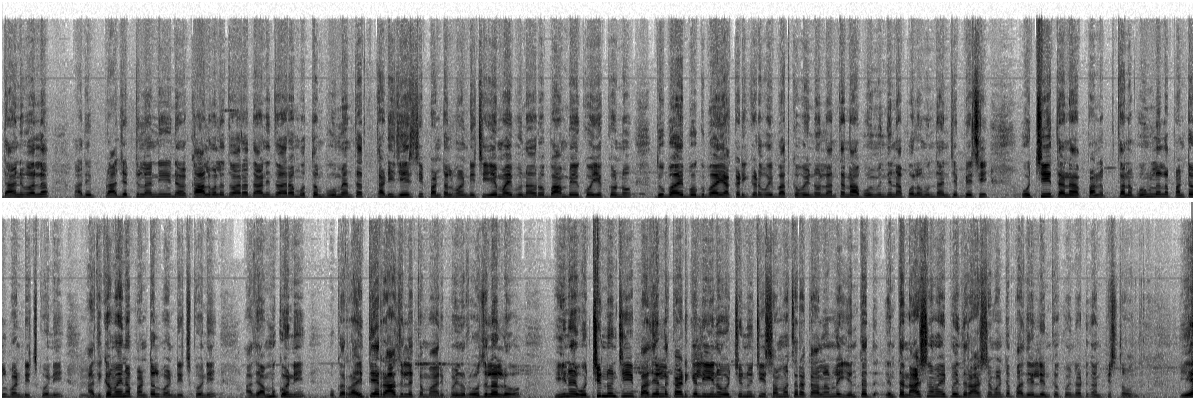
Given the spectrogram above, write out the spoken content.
దానివల్ల అది ప్రాజెక్టులన్నీ నా కాలువల ద్వారా దాని ద్వారా మొత్తం భూమి అంతా తడి చేసి పంటలు పండించి ఏమైపోయినారో బాంబేకో ఎక్కడో దుబాయ్ బొగ్గుబాయ్ అక్కడిక్కడ పోయి బతకపోయిన వాళ్ళంతా నా భూమి ఉంది నా పొలం ఉందని చెప్పేసి వచ్చి తన తన భూములలో పంటలు పండించుకొని అధికమైన పంటలు పండించుకొని అది అమ్ముకొని ఒక రైతే రాజు లెక్క మారిపోయిన రోజులలో ఈయన వచ్చి నుంచి పదేళ్ళ కాడికెళ్ళి ఈయన వచ్చి నుంచి సంవత్సర కాలంలో ఎంత ఎంత నాశనం అయిపోయింది రాష్ట్రం అంటే పదేళ్ళు వెనుకపోయినట్టుగా అనిపిస్తూ ఉంది. ఏ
